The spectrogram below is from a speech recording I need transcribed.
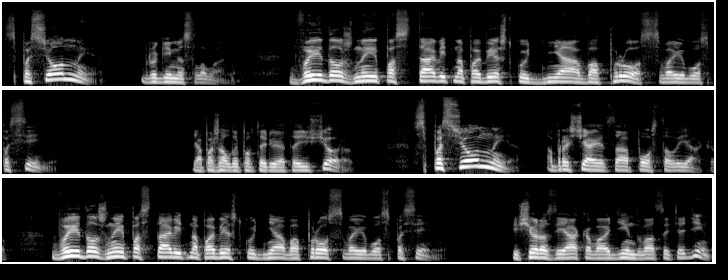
Спасенные, другими словами, вы должны поставить на повестку дня вопрос своего спасения. Я, пожалуй, повторю это еще раз. Спасенные, обращается апостол Яков, вы должны поставить на повестку дня вопрос своего спасения. Еще раз Якова 1.21.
